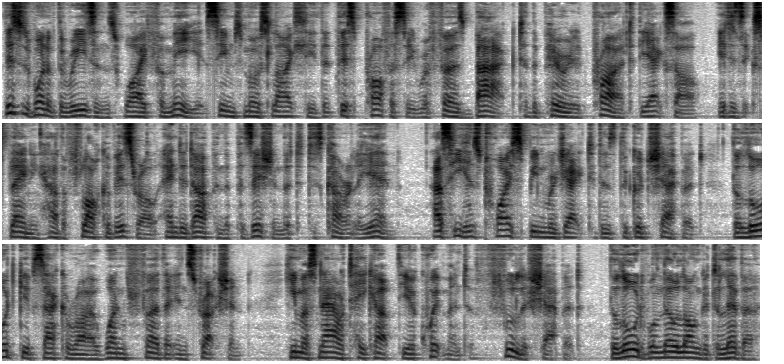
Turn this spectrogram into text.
This is one of the reasons why, for me, it seems most likely that this prophecy refers back to the period prior to the exile. It is explaining how the flock of Israel ended up in the position that it is currently in. As he has twice been rejected as the Good Shepherd, the Lord gives Zechariah one further instruction. He must now take up the equipment of a foolish shepherd. The Lord will no longer deliver,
